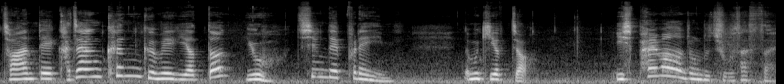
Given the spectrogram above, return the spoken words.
저한테 가장 큰 금액이었던 요 침대 프레임. 너무 귀엽죠? 28만 원 정도 주고 샀어요.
